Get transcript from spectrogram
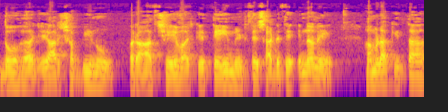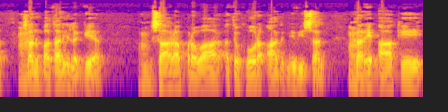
2026 ਨੂੰ ਰਾਤ 6:23 ਮਿੰਟ ਤੇ ਸਾਡੇ ਤੇ ਇਹਨਾਂ ਨੇ ਹਮਲਾ ਕੀਤਾ। ਸਾਨੂੰ ਪਤਾ ਨਹੀਂ ਲੱਗਿਆ। ਸਾਰਾ ਪਰਿਵਾਰ ਅਤੇ ਹੋਰ ਆਦਮੀ ਵੀ ਸਨ। ਘਰੇ ਆ ਕੇ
